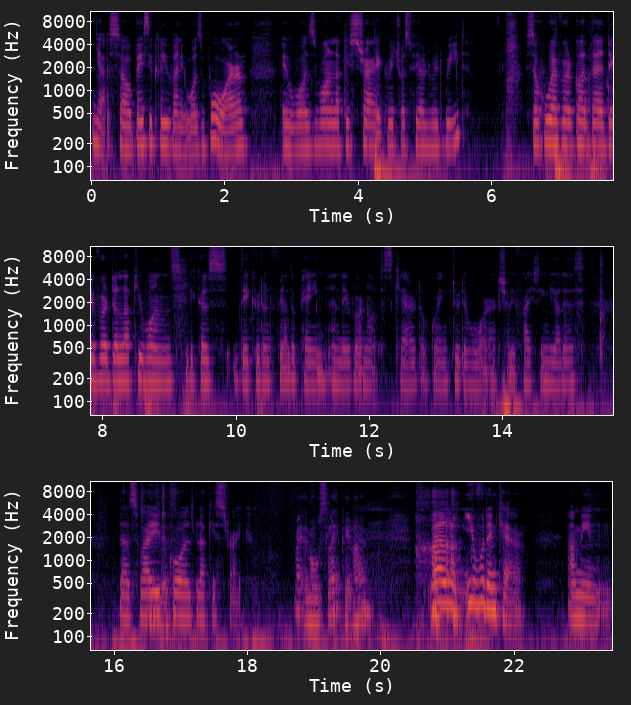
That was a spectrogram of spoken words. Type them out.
Yeah. So basically, when it was war, it was one Lucky Strike which was filled with weed. So whoever got that, they were the lucky ones because they couldn't feel the pain and they were not scared of going to the war, actually fighting the others. That's why it's Jesus. called Lucky Strike. Make them all sleepy, know? well, you wouldn't care. I mean,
